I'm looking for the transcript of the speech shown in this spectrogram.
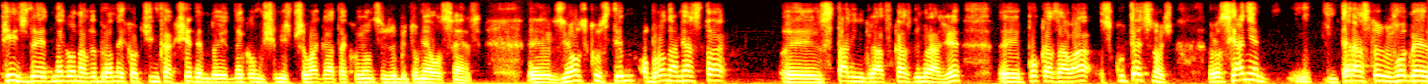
5 y, do 1 na wybranych odcinkach 7 do 1 musi mieć przewagę atakujący, żeby to miało sens. Y, w związku z tym obrona miasta y, Stalingrad w każdym razie pokazała skuteczność. Rosjanie, teraz to już w ogóle,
